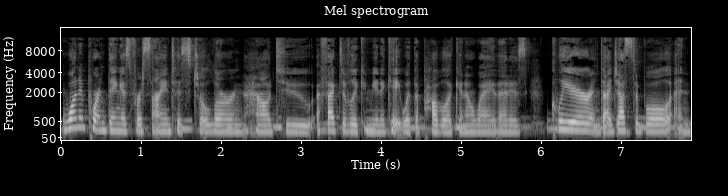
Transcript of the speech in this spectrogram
one important thing is for scientists to learn how to effectively communicate with the public in a way that is clear and digestible and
